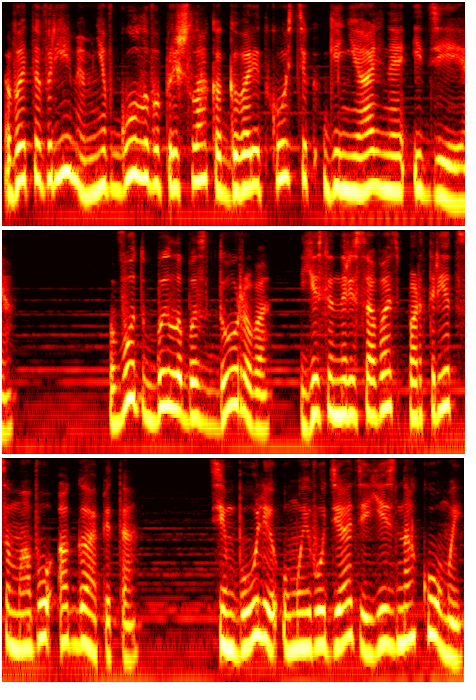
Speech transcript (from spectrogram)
В это время мне в голову пришла, как говорит Костик, гениальная идея. Вот было бы здорово, если нарисовать портрет самого Агапита. Тем более у моего дяди есть знакомый,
